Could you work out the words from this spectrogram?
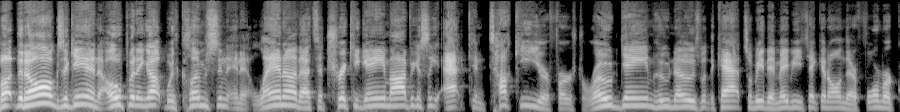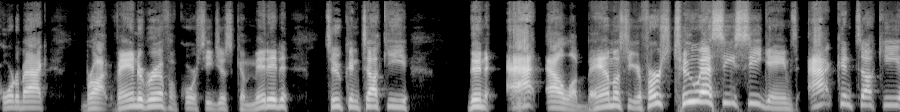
But the Dogs, again, opening up with Clemson and Atlanta. That's a tricky game, obviously. At Kentucky, your first road game. Who knows what the Cats will be? They may be taking on their former quarterback, Brock Vandagriff. Of course, he just committed to Kentucky. Then at Alabama. So your first two SEC games at Kentucky,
